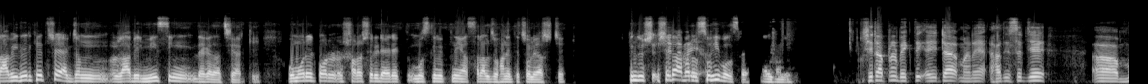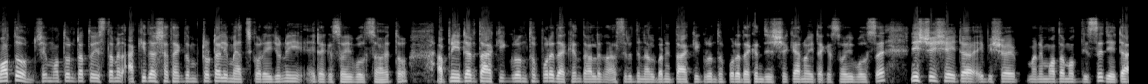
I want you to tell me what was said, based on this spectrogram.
রাবিদের ক্ষেত্রে একজন রাবির মিসিং দেখা যাচ্ছে আর কি। উমরের পর সরাসরি ডাইরেক্ট মুসলিম ইবনে ইয়াসার আল জোহানিতে চলে আসছে। কিন্তু সেটা আবার সহি বলছে আলবানি। সেটা আপনার ব্যক্তি এটা মানে হাদিসের যে মতন, সেই মতনটা তো ইসলামের আকিদার সাথে একদম টোটালি ম্যাচ করে এই জন্যই এটাকে সহি বলছে হয়তো। আপনি এটার তাকিক গ্রন্থ পড়ে দেখেন, তাহলে নাসিরুদ্দিন আলবানি তাকিক গ্রন্থ পড়ে দেখেন যে সে কেন এটাকে সহি বলছে। নিশ্চয়ই সে এটা এই বিষয়ে মানে মতামত দিচ্ছে যে এটা,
